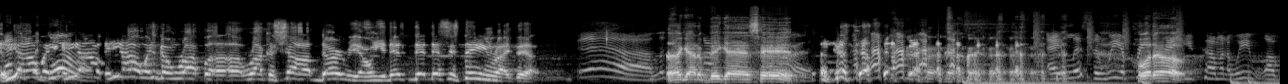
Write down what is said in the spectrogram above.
He always, he, fedora. he always gonna rock a, a, rock a sharp derby on you. That's that, that's his thing right there. Yeah. I got a big ass head. hey, listen, we appreciate What up? you coming. We uh,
